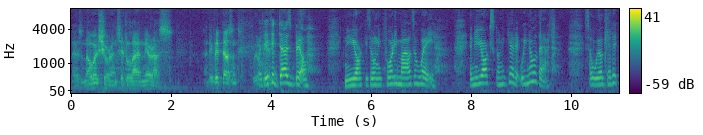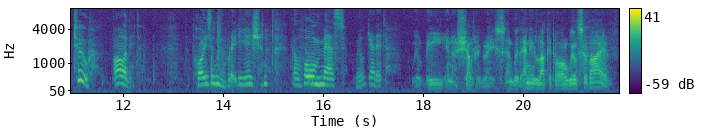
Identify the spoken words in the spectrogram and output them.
there's no assurance it'll land near us. And if it doesn't, we'll But if in- it does, Bill, New York is only 40 miles away. And New York's going to get it. We know that. So we'll get it too. All of it. The poison, the radiation, the whole mess. We'll get it. We'll be in a shelter, Grace, and with any luck at all, we'll survive.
